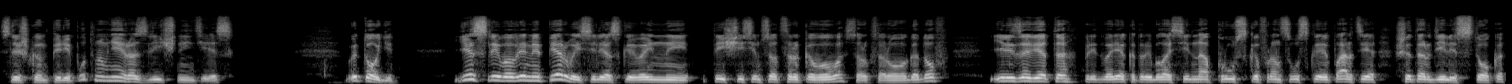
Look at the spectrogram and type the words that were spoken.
слишком перепутаны в ней различные интересы. В итоге, если во время Первой Селезской войны 1740-42 годов Елизавета, при дворе которой была сильна прусско-французская партия Шетарди-Листока,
